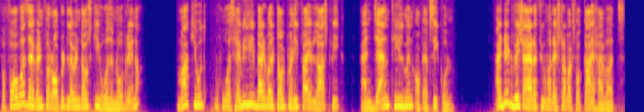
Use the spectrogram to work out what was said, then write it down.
For forwards, I went for Robert Lewandowski, who was a no-brainer. Mark Uth, who was heavily backed by the top 25 last week, and Jan Thielmann of FC Köln. I did wish I had a few more extra bucks for Kai Havertz,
